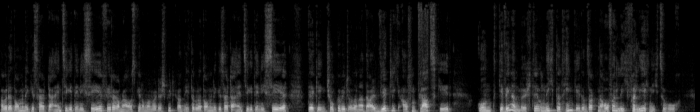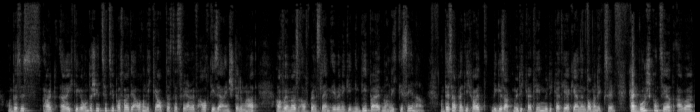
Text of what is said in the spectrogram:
aber der Dominik ist halt der Einzige, den ich sehe, Federer mal ausgenommen, weil der spielt gerade nicht, aber der Dominik ist halt der Einzige, den ich sehe, der gegen Djokovic oder Nadal wirklich auf den Platz geht und gewinnen möchte und nicht dorthin geht und sagt, na hoffentlich verliere ich nicht zu hoch. Und das ist halt ein richtiger Unterschied. Tsitsipas heute auch und ich glaube, dass das Zverev auch diese Einstellung hat auch wenn wir es auf Grand Slam-Ebene gegen die beiden noch nicht gesehen haben. Und deshalb hätte ich heute, wie gesagt, Müdigkeit hin, Müdigkeit her, gerne den Dominik gesehen. Kein Wunschkonzert, aber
